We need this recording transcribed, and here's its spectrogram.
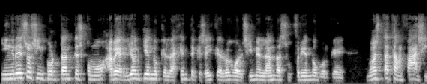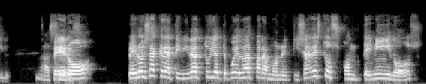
ingresos importantes como, a ver, yo entiendo que la gente que se dedica luego al cine la anda sufriendo porque no está tan fácil, Así pero, pero esa creatividad tuya te puede dar para monetizar estos contenidos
